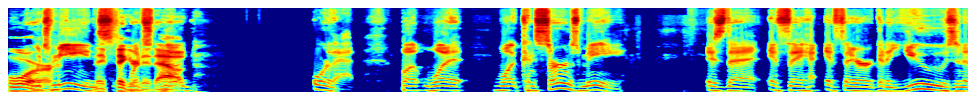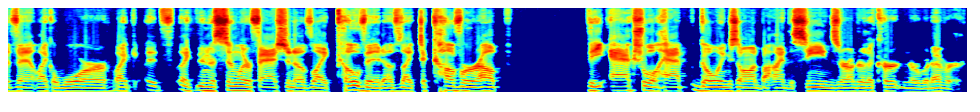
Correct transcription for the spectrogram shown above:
Or which means they figured it out. or that. But what what concerns me is that if they if they're going to use an event like a war, like if like in a similar fashion of like COVID, of like to cover up the actual hap- goings on behind the scenes or under the curtain or whatever,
